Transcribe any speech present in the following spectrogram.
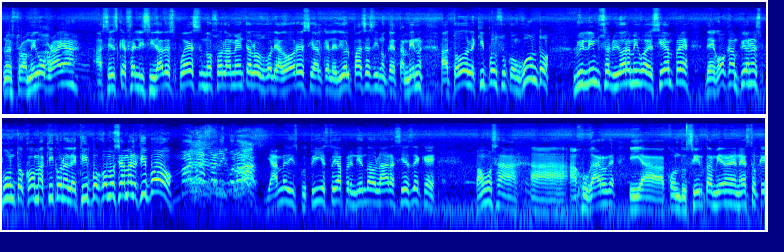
nuestro amigo Brian. Así es que felicidades pues, no solamente a los goleadores y al que le dio el pase, sino que también a todo el equipo en su conjunto. Luis Lim, servidor amigo de siempre, de gocampeones.com, aquí con el equipo. ¿Cómo se llama el equipo? Maya San Nicolás. Ya me discutí y estoy aprendiendo a hablar, así es de que vamos a, a jugar y a conducir también en esto que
